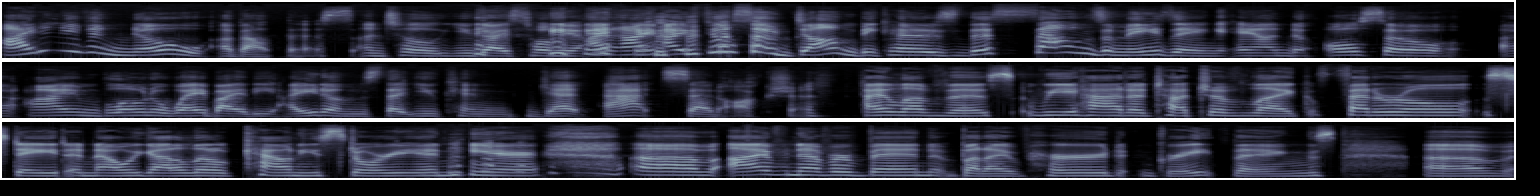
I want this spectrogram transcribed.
I didn't even know about this until you guys told me. I, I, I feel so dumb because this sounds amazing. And also, I'm blown away by the items that you can get at said auction. I love this. We had a touch of like federal, state, and now we got a little county story in here. um, I've never been, but I've heard great things. Um,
